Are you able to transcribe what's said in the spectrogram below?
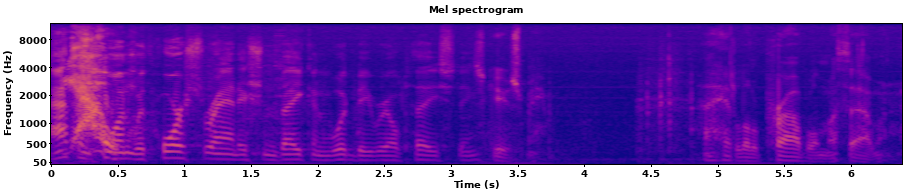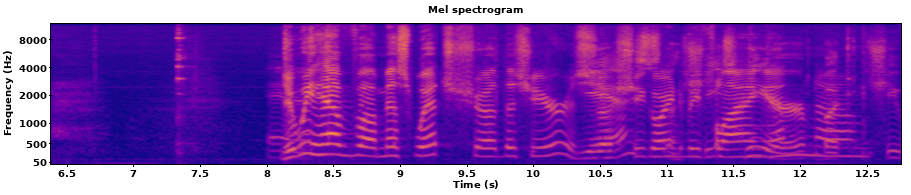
I think one with horseradish and bacon would be real tasty. Excuse me. I had a little problem with that one. Do we have uh, Miss Witch uh, this year? Is uh, Yes, she going to be flying here, in? but um, she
